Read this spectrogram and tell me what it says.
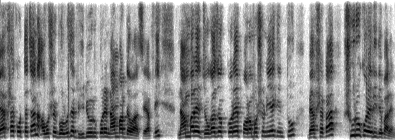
ব্যবসা করতে চান অবশ্যই বলব যে ভিডিওর উপরে নাম্বার দেওয়া আছে। আপনি নাম্বারে যোগাযোগ করে পরামর্শ নিয়ে কিন্তু ব্যবসাটা শুরু করে দিতে পারেন।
